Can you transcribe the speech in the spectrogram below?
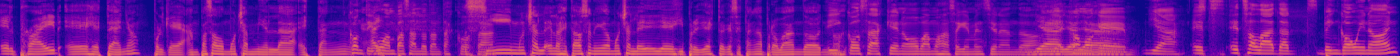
el Pride es este año, porque han pasado muchas mierdas, están... Continúan hay- pasando tantas cosas. Sí, muchas en los Estados Unidos muchas leyes y proyectos que se están aprobando. Y No- cosas que no vamos a seguir mencionando. Ya, y es ya, como ya. que, yeah, it's, it's a lot that's been going on.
